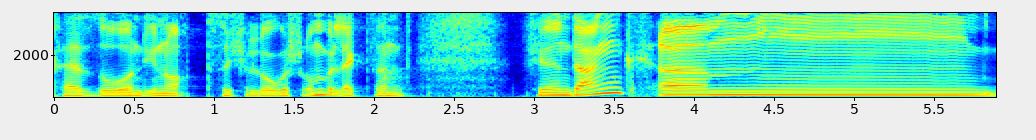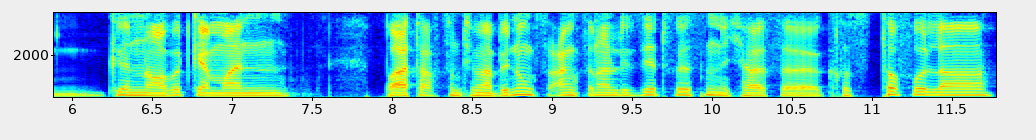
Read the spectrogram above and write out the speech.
Personen, die noch psychologisch unbeleckt sind. Vielen Dank. Ähm, genau, würde gerne meinen Beitrag zum Thema Bindungsangst analysiert wissen. Ich heiße Christophola,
